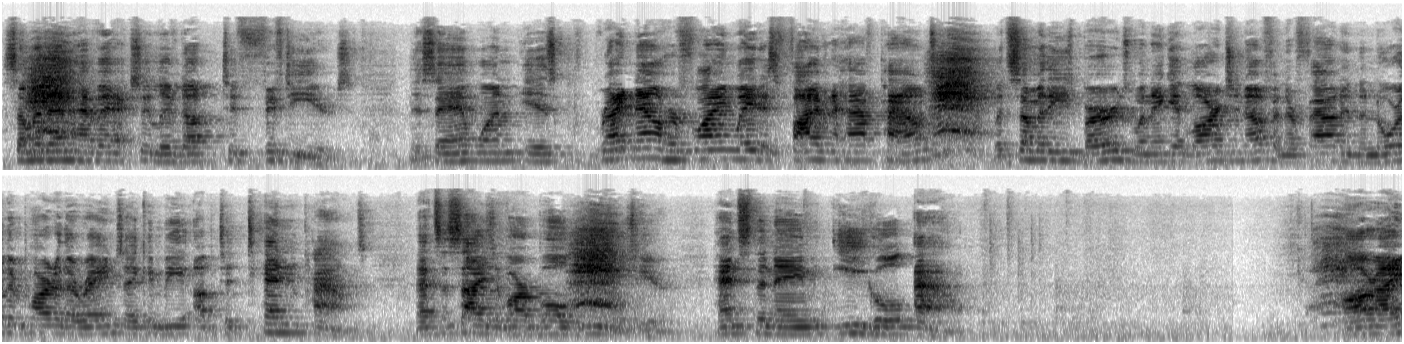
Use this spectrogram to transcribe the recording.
Some of them have actually lived up to 50 years. This one is Right now, her flying weight is five and a half pounds, but some of these birds, when they get large enough and they're found in the northern part of their range, they can be up to 10 pounds. That's the size of our bald eagles here, hence the name eagle owl. All right,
